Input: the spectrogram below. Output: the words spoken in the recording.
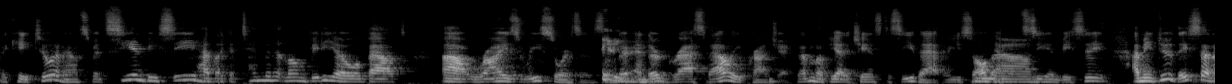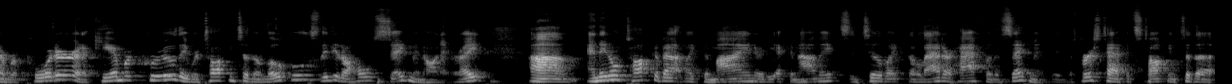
the K2 announcement, CNBC had like a 10 minute long video about uh, Rise Resources and their, and their, Grass Valley project. I don't know if you had a chance to see that or you saw that no. on CNBC. I mean, dude, they sent a reporter and a camera crew. They were talking to the locals. They did a whole segment on it, right? Um, and they don't talk about like the mine or the economics until like the latter half of the segment. The first half, it's talking to the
